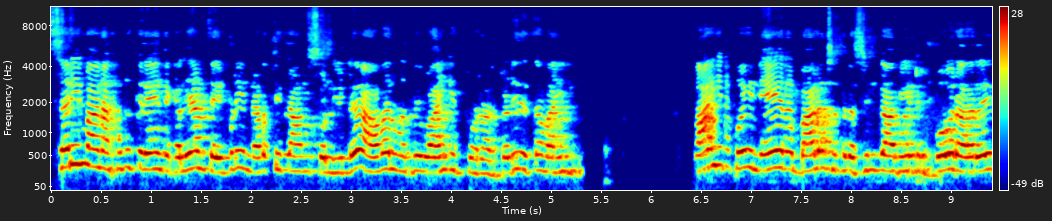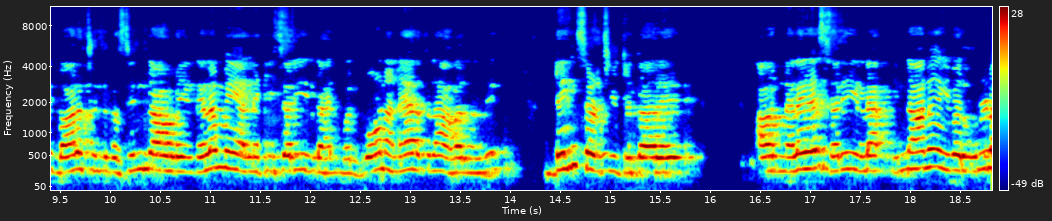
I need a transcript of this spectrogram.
சரிம்மா நான் கொடுக்குறேன். இந்த கல்யாணத்தை எப்படி நடத்திடலாம்னு சொல்லிட்டு அவர் வந்து வாங்கிட்டு போறாரு. கடிதத்தை வாங்கி வாங்கிட்டு போய் நேர பாலச்சந்திர சின்ஹா வீட்டுக்கு போறாரு. பாலச்சந்திர சின்ஹாவுடைய நிலைமை அன்னைக்கு சரியில்லை. இவர் போன நேரத்துல அவர் வந்து ட்ரிங்க்ஸ் அடிச்சிட்டு இருக்காரு. அவர் நிலையே சரியில்லை. இன்னாலும் இவர் உள்ள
